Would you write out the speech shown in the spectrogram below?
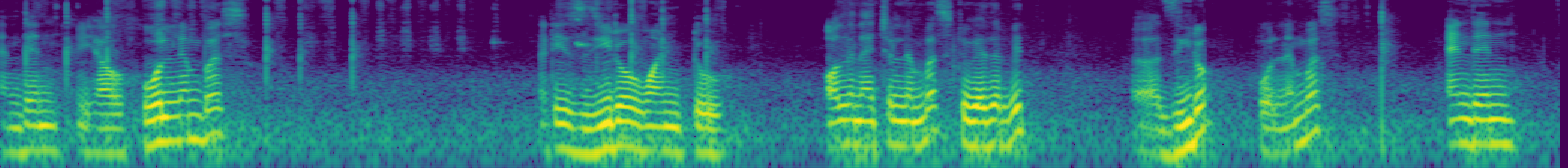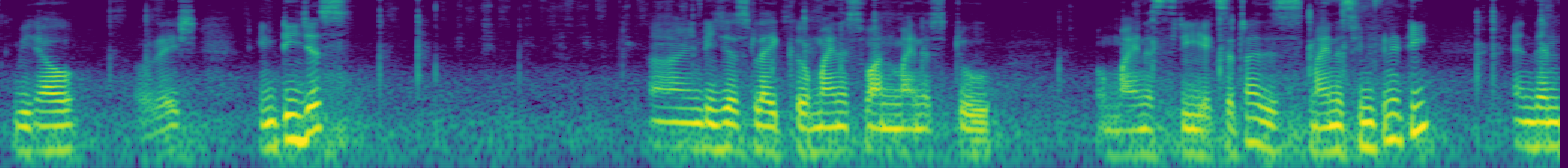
and then we have whole numbers that is 0 1 2 all the natural numbers together with uh, 0 whole numbers and then we have integers integers like uh, minus 1 minus 2 uh, minus 3 etc this is minus infinity and then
